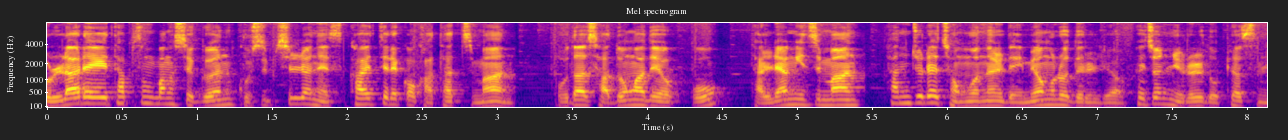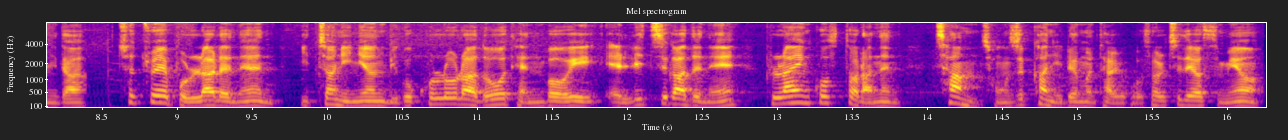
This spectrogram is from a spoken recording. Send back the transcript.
Volare의 탑승 방식은 97년의 Skytrak과 같았지만 보다 자동화되었고 단량이지만 한 줄의 정원을 4명으로 늘려 회전율을 높였습니다. 최초의 Volare는 2002년 미국 콜로라도 덴버의 엘리치 가든에 Flying Coaster라는 참 정직한 이름을 달고 설치되었으며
